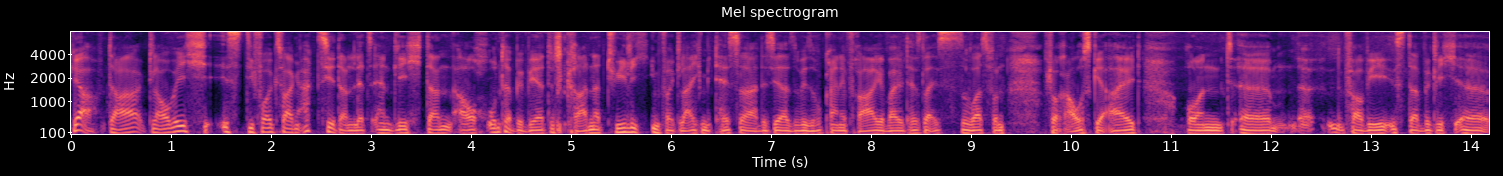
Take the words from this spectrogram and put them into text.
ja, da glaube ich, ist die Volkswagen-Aktie dann letztendlich dann auch unterbewertet, gerade natürlich im Vergleich mit Tesla. Das ist ja sowieso keine Frage, weil Tesla ist sowas von vorausgeeilt und ähm, äh, VW ist da wirklich äh,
